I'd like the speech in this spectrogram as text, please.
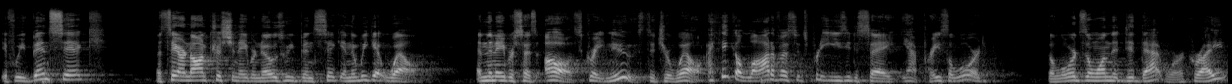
if we've been sick, let's say our non Christian neighbor knows we've been sick, and then we get well. And the neighbor says, Oh, it's great news that you're well. I think a lot of us, it's pretty easy to say, Yeah, praise the Lord. The Lord's the one that did that work, right?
